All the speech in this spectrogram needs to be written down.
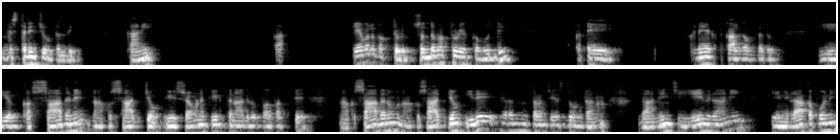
విస్తరించి ఉంటుంది. కానీ ఒక కేవల భక్తుడు, శుద్ధ భక్తుడు యొక్క బుద్ధి ఒకటే. అనేక రకాలుగా ఉండదు. ఈ యొక్క సాధనే నాకు సాధ్యం. ఈ శ్రవణ కీర్తనాది రూప భక్తే నాకు సాధనం, నాకు సాధ్యం. ఇదే నిరంతరం చేస్తూ ఉంటాను. దాని నుంచి ఏమి రాని, ఏమి రాకపోని,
